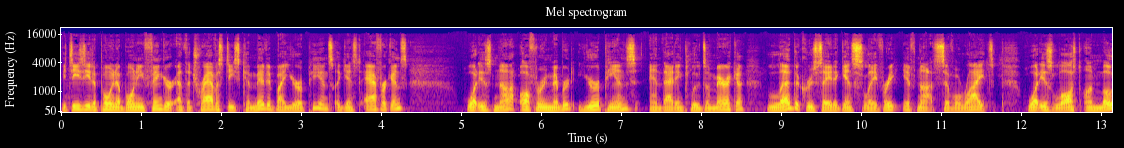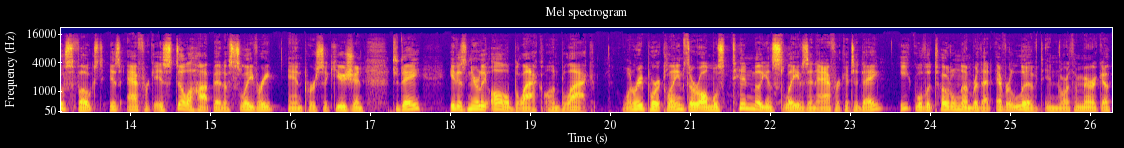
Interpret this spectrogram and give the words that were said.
It's easy to point a bony finger at the travesties committed by Europeans against Africans, what is not often remembered, Europeans, and that includes America, led the crusade against slavery, if not civil rights. What is lost on most folks is Africa is still a hotbed of slavery and persecution. Today, it is nearly all black on black. One report claims there are almost 10 million slaves in Africa today, equal the total number that ever lived in North America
